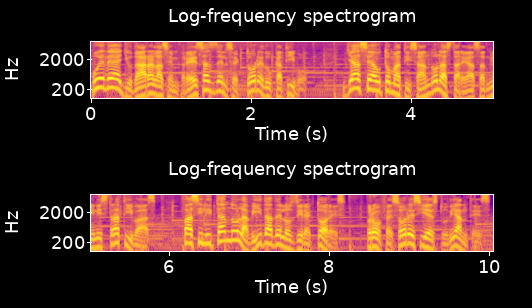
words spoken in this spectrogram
puede ayudar a las empresas del sector educativo, ya sea automatizando las tareas administrativas, facilitando la vida de los directores, profesores y estudiantes,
